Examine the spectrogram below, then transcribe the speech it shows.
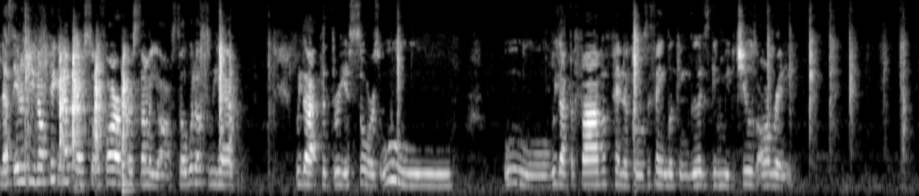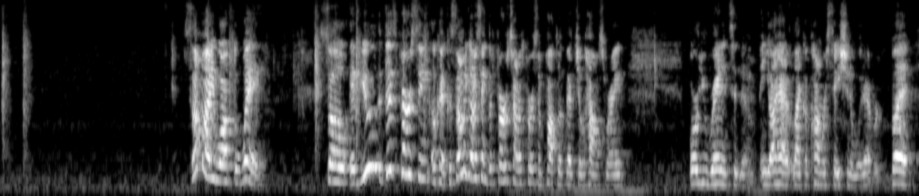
that's the energy that i'm picking up on so far for some of y'all. So what else do we have? We got the three of swords. Ooh. Ooh. We got the Five of Pentacles. This ain't looking good. It's giving me the chills already. Somebody walked away. So if you, if this person, okay, because some of y'all think the first time this person popped up at your house, right? Or you ran into them and y'all had like a conversation or whatever. But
